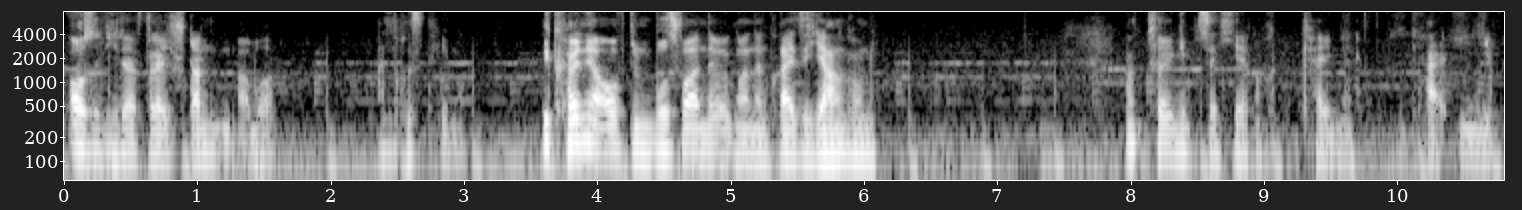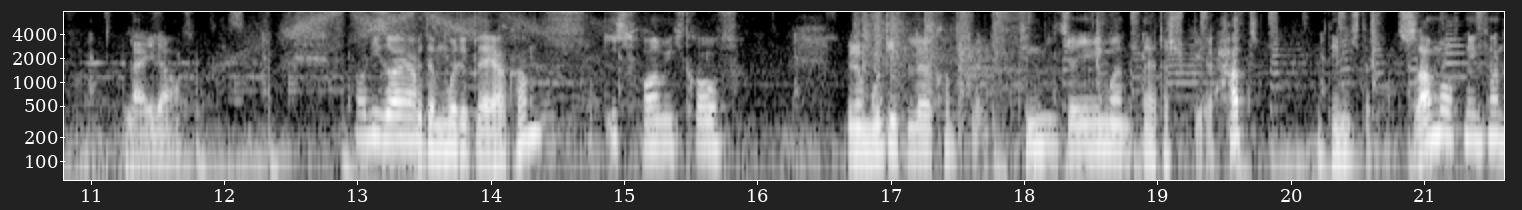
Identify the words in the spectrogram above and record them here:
Außer die da vielleicht standen, aber anderes Thema. Wir können ja auf den Bus warten, der irgendwann in 30 Jahren kommt. Aktuell gibt es ja hier noch keine KI. Leider. Aber die soll ja mit dem Multiplayer kommen. Ich freue mich drauf. Wenn der Multiplayer kommt, vielleicht finde ich ja jemanden, der das Spiel hat, mit dem ich das mal zusammen aufnehmen kann.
